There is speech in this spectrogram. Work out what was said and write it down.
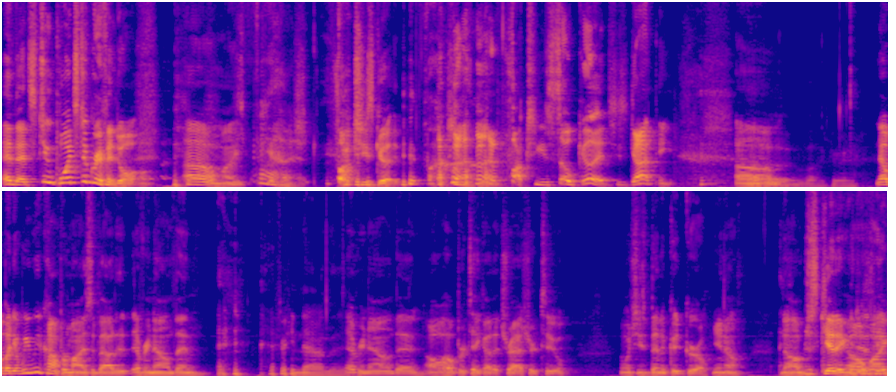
and that's two points to Gryffindor. Oh my gosh. Fuck, she's good. Fuck, she's good. Fuck, she's so good. She's got me. Um, Oh, no, but we, we compromise about it every now and then. Every now and then. Every now and then. I'll help her take out a trash or two. When she's been a good girl, you know? No, I'm just kidding. You oh just- my you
